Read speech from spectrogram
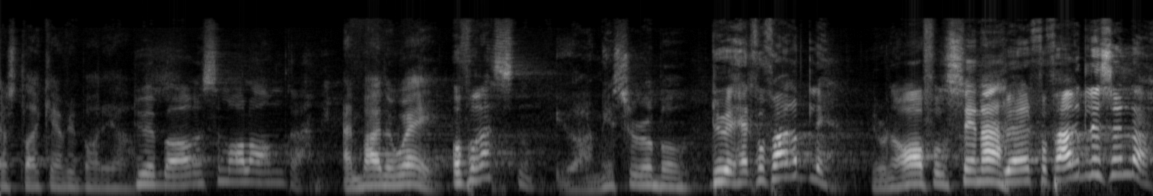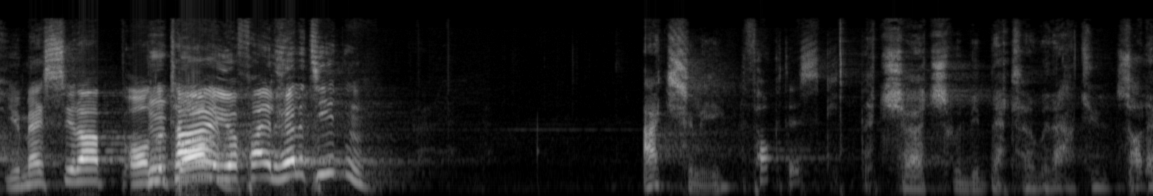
just like everybody else. Du er bare som alle andre. And by the way, Og forresten, you are miserable. du er helt forferdelig. You're an awful sinner. Du er en forferdelig synder. You mess it up all Du the bare time. gjør feil hele tiden. Actually, Faktisk the church would be better without you. så hadde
